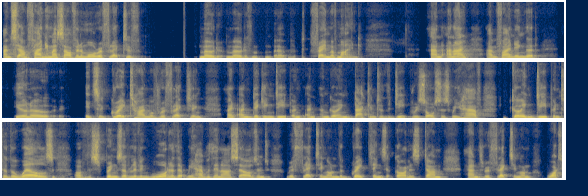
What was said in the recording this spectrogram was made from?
I'm I'm finding myself in a more reflective mode mode of uh, frame of mind, and and I I'm finding that you know it's a great time of reflecting and, and digging deep and, and, and going back into the deep resources we have, going deep into the wells of the springs of living water that we have within ourselves, and reflecting on the great things that God has done, and reflecting on what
